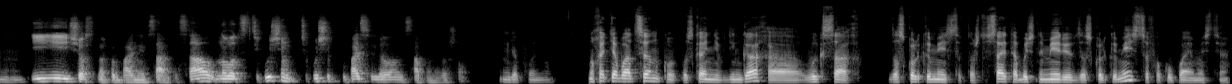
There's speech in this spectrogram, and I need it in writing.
Uh-huh. И еще с одной компанией сам писал, но вот с текущим, текущий покупатель он сам не вышел. Я понял ну, хотя бы оценку, пускай не в деньгах, а в иксах, за сколько месяцев, потому что сайт обычно меряют за сколько месяцев окупаемости.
